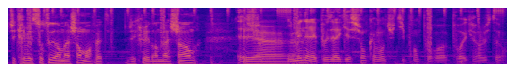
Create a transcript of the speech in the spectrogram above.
j'écrivais surtout dans ma chambre en fait. J'écrivais dans ma chambre. Et Et, euh, Imen, elle avait posé la question comment tu t'y prends pour, euh, pour écrire justement?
